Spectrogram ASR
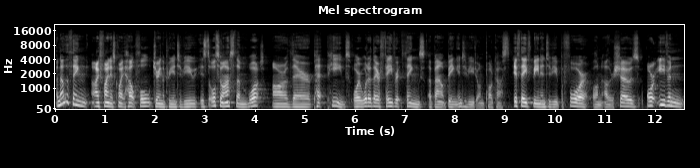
Another thing I find is quite helpful during the pre interview is to also ask them what are their pet peeves or what are their favorite things about being interviewed on podcasts. If they've been interviewed before on other shows or even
